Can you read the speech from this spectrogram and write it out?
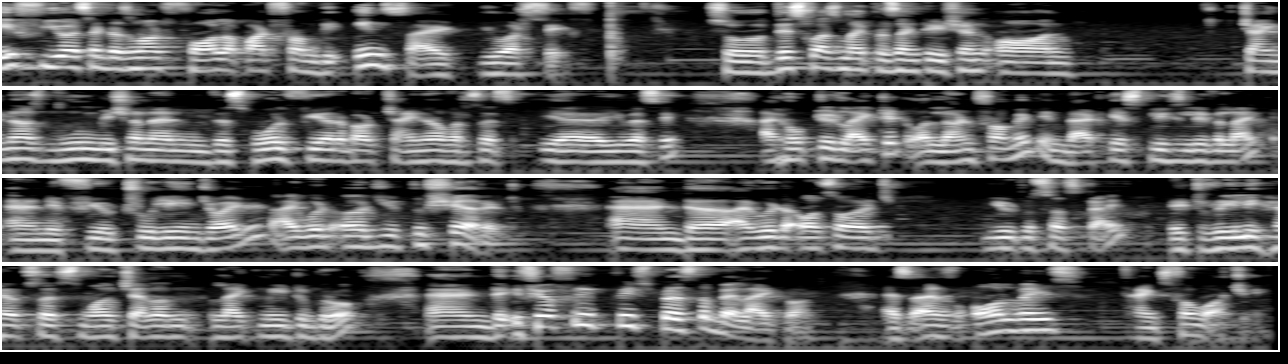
if USA does not fall apart from the inside, you are safe. So this was my presentation on China's moon mission and this whole fear about China versus uh, USA. I hope you liked it or learned from it. In that case, please leave a like. And if you truly enjoyed it, I would urge you to share it. And uh, I would also urge you to subscribe. It really helps a small channel like me to grow. And if you're free, please press the bell icon. As, as always, thanks for watching.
